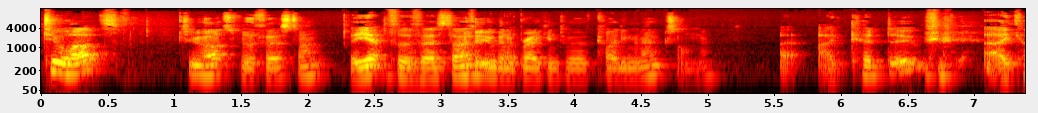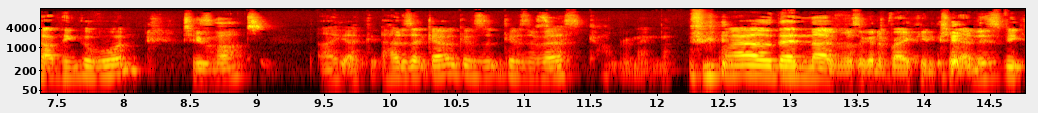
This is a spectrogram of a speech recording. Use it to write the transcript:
Two Hearts. Two hearts for the first time. Yep, for the first time. I thought you were going to break into a Kylie Minogue song then. I, I could do. I can't think of one. Two hearts. I, I, how does that go? Give us, a- give us a verse. Can't remember. well, then none of us are going to break into it. And this be,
